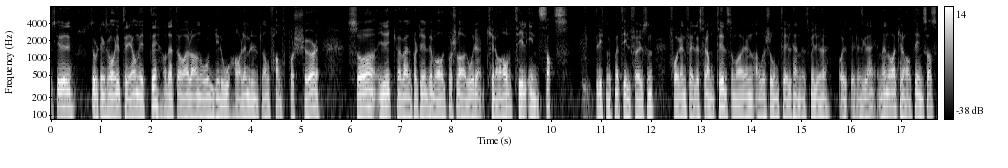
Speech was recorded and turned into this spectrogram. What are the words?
Husker stortingsvalget 93, og dette var da noe Gro Harlem Brundtland fant på sjøl, så gikk Arbeiderpartiet til valg på slagordet 'krav til innsats'. Riktignok med tilføyelsen 'for en felles framtid', som var en allusjon til hennes miljø- og utviklingsgreie. Men det var krav til innsats.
